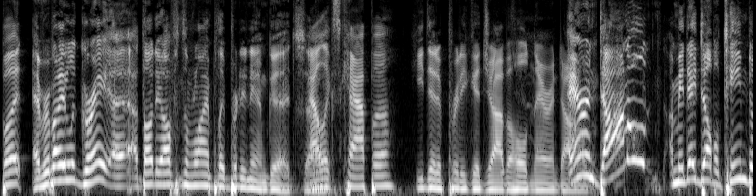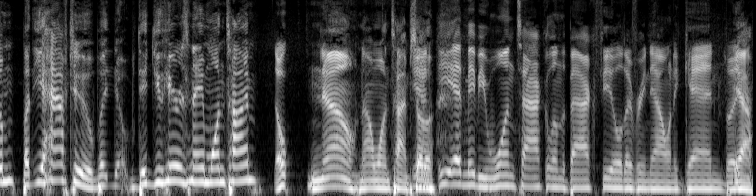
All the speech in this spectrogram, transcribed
But Everybody looked great. I, I thought the offensive line played pretty damn good. So. Alex Cappa, he did a pretty good job of holding Aaron Donald. Aaron Donald? I mean, they double teamed him, but you have to. But did you hear his name one time? nope. No, not one time. He So had, he had maybe one tackle in the backfield every now and again, but Yeah.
